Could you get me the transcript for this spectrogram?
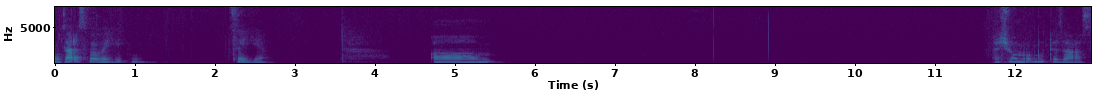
Ну, зараз ви вагітні. Це є. А, а що вам робити зараз?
